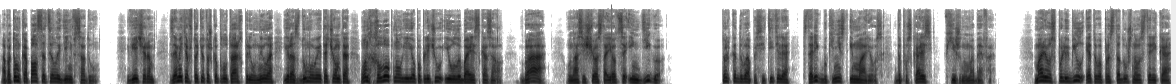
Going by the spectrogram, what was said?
а потом копался целый день в саду. Вечером, заметив, что тетушка Плутарх приуныла и раздумывает о чем-то, он хлопнул ее по плечу и, улыбаясь, сказал, «Ба, у нас еще остается Индиго. Только два посетителя, старик-букинист и Мариус, допускались в хижину Мабефа. Мариус полюбил этого простодушного старика,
